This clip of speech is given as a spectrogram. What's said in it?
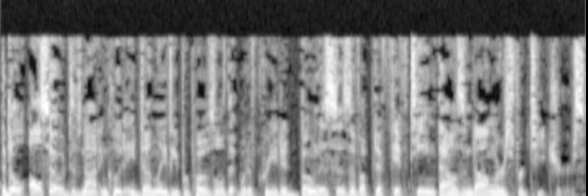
The bill also does not include a Dunleavy proposal that would have created bonuses of up to $15,000 for teachers.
